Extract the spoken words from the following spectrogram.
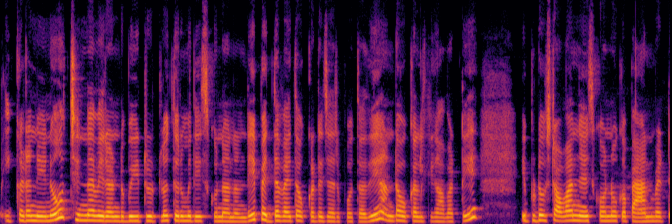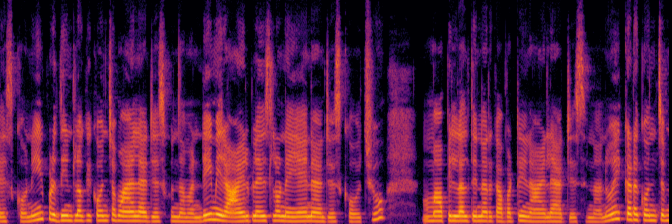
ఇక్కడ నేను చిన్నవి రెండు బీట్రూట్లు తురిమి తీసుకున్నానండి. పెద్దవి అయితే ఒక్కటే సరిపోతుంది. అంటే ఒకరికి కాబట్టి. ఇప్పుడు స్టవ్ ఆన్ చేసుకొని ఒక ప్యాన్ పెట్టేసుకొని ఇప్పుడు దీంట్లోకి కొంచెం ఆయిల్ యాడ్ చేసుకుందామండి. మీరు ఆయిల్ ప్లేస్లో నెయ్యి అయినా యాడ్ చేసుకోవచ్చు. మా పిల్లలు తిన్నారు కాబట్టి నేను ఆయిల్ యాడ్ చేస్తున్నాను. ఇక్కడ కొంచెం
